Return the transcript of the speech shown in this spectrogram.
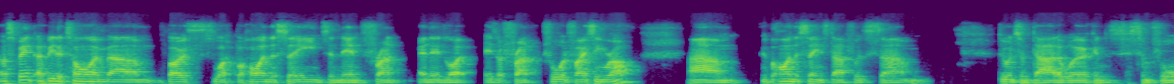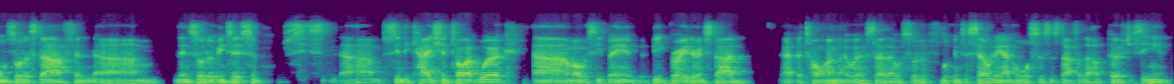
I spent a bit of time um, both like behind the scenes and then front, and then like as a front forward facing role. Um, the behind the scenes stuff was um, doing some data work and some form sort of stuff, and um, then sort of into some um, syndication type work. Um, obviously, being a big breeder and started at the time they were, so they were sort of looking to sell down horses and stuff that they were purchasing and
